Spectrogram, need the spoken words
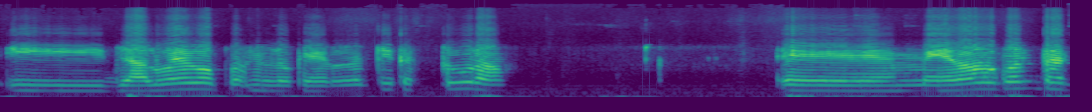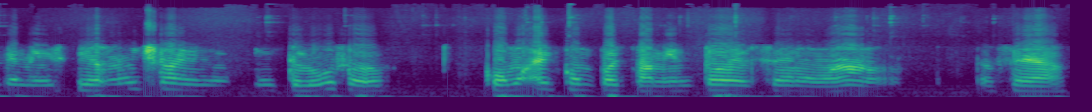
y ya luego pues en lo que es la arquitectura eh, me he dado cuenta que me inspira mucho en incluso cómo el comportamiento del ser humano. O sea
